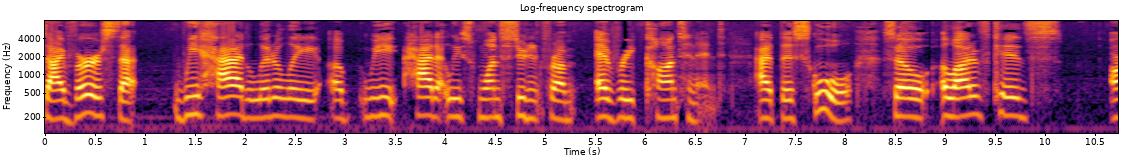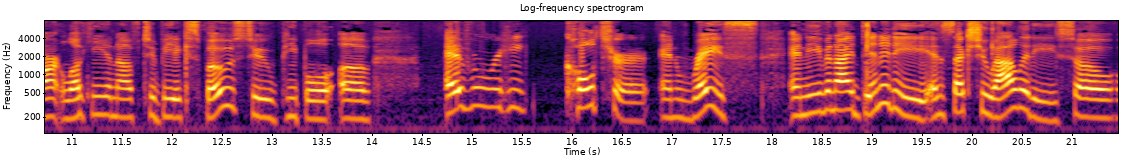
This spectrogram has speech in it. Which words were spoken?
diverse that we had literally a, we had at least one student from every continent at this school. So a lot of kids aren't lucky enough to be exposed to people of every culture and race and even identity and sexuality. So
